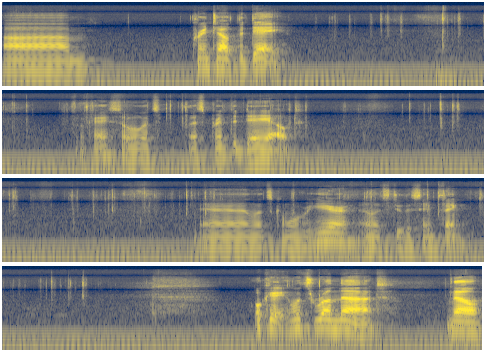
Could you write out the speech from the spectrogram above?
um, print out the day. Okay, so let's let's print the day out. And let's come over here and let's do the same thing. Okay, let's run that. Now,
